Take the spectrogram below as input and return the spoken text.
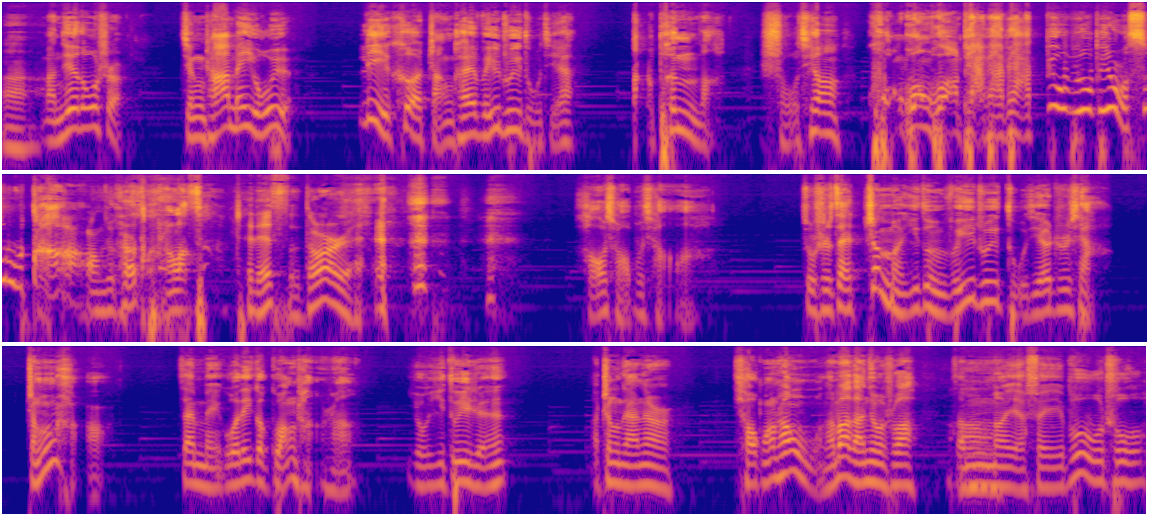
啊，满街都是。警察没犹豫，立刻展开围追堵截，大喷子、手枪，哐哐哐，啪啪啪，biu biu biu，嗖当就开始打上了。这得死多少人？好巧不巧啊，就是在这么一顿围追堵截之下，正好在美国的一个广场上，有一堆人啊正在那儿跳广场舞呢吧？咱就说怎么也飞不出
